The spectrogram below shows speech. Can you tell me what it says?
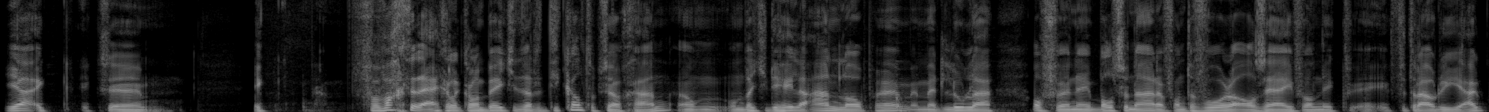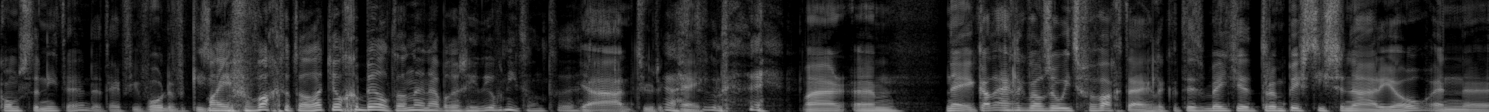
Ja, ik, ik, uh, ik verwachtte eigenlijk al een beetje dat het die kant op zou gaan. omdat je de hele aanloop hè, met Lula, of eh, nee, Bolsonaro van tevoren al zei van ik, eh, ik vertrouwde je uitkomsten niet. Hè. Dat heeft hij voor de verkiezingen. Maar je verwacht het al. Had je al gebeld dan naar Brazilië of niet? Want, uh... Ja, natuurlijk. nee. Maar um, nee, ik had eigenlijk wel zoiets verwacht eigenlijk. Het is een beetje een Trumpistisch scenario. En uh,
